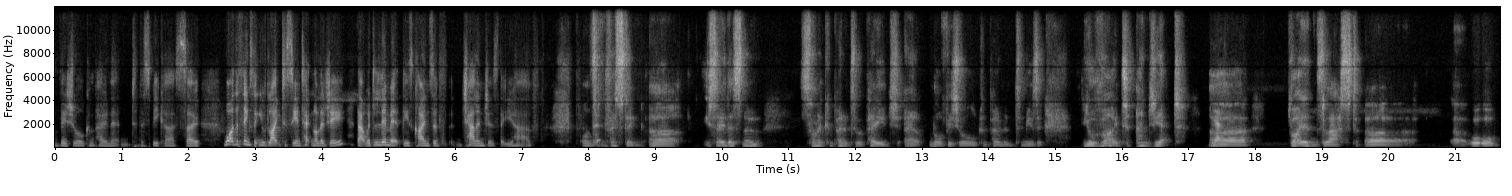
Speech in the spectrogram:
visual component to the speaker. So, what are the things that you would like to see in technology that would limit these kinds of challenges that you have? Or it's interesting. Uh, you say there's no sonic component to a page, uh, nor visual component to music you're right, and yet. Yeah. Uh, Brian's last, uh, uh, or, or,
